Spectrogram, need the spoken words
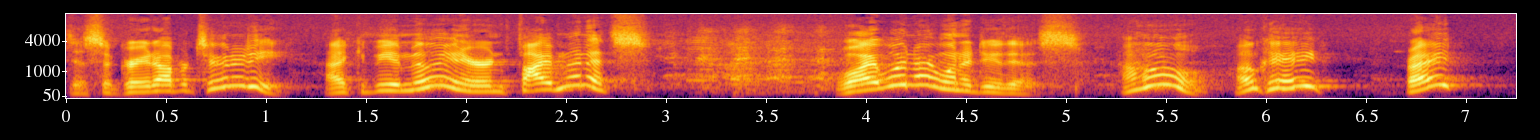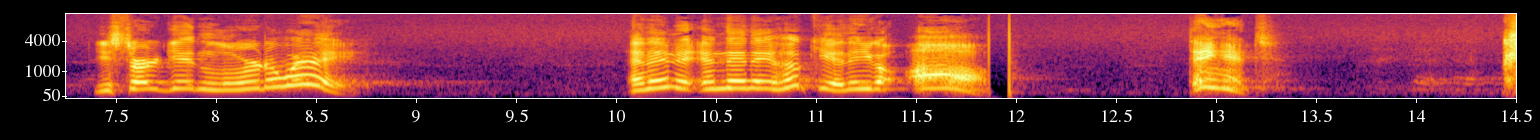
this is a great opportunity. I could be a millionaire in five minutes. Why wouldn't I want to do this? Oh, okay, right? You start getting lured away. And then, and then they hook you, and then you go, oh, dang it.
